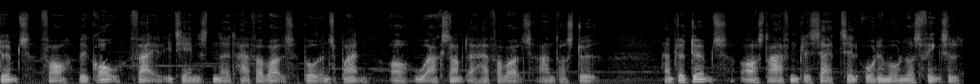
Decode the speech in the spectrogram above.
dømt for ved grov fejl i tjenesten at have forvoldt bådens brand og uaksomt at have forvoldt andres død. Han blev dømt, og straffen blev sat til 8 måneders fængsel,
